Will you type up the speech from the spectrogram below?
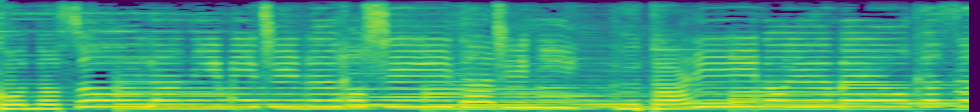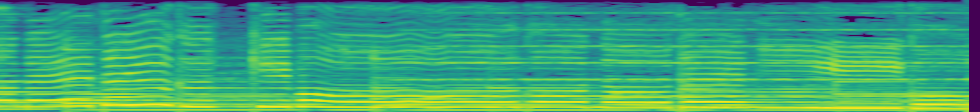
この空に満ちる星たちに二人の夢を重ねてゆく希望の手に行こう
